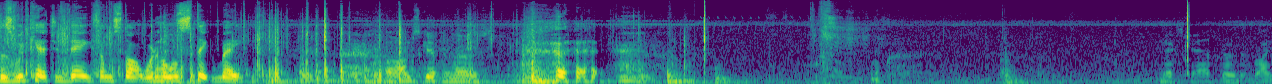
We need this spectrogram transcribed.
Since we catching dinks, I'm gonna start with a whole stick bait. Oh, I'm skipping those. Next cast, go to the right,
